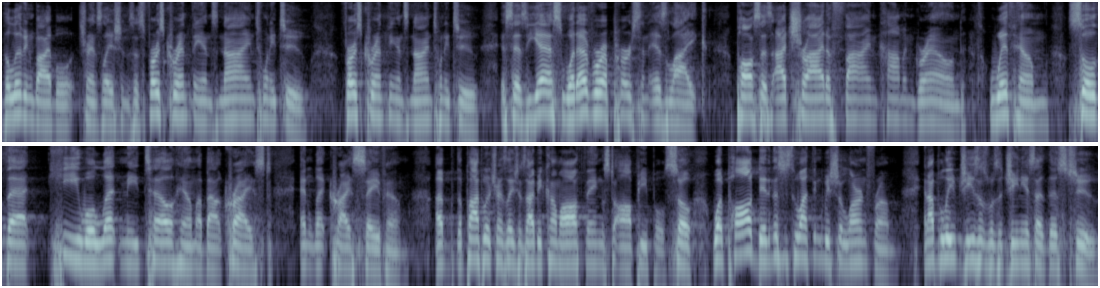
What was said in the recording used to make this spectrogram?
the Living Bible translation says 1 Corinthians 9 22. 1 Corinthians 9:22. It says, "Yes, whatever a person is like, Paul says, I try to find common ground with him so that he will let me tell him about Christ and let Christ save him." Uh, the popular translation is, I become all things to all people. So, what Paul did, and this is who I think we should learn from, and I believe Jesus was a genius at this too.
